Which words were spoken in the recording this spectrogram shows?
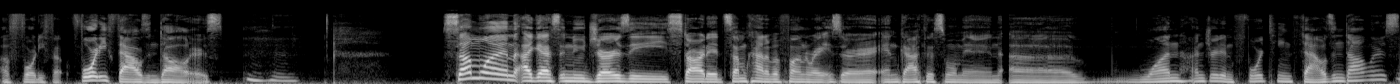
of forty forty thousand dollars. Someone, I guess, in New Jersey started some kind of a fundraiser and got this woman uh, one hundred and fourteen thousand dollars.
